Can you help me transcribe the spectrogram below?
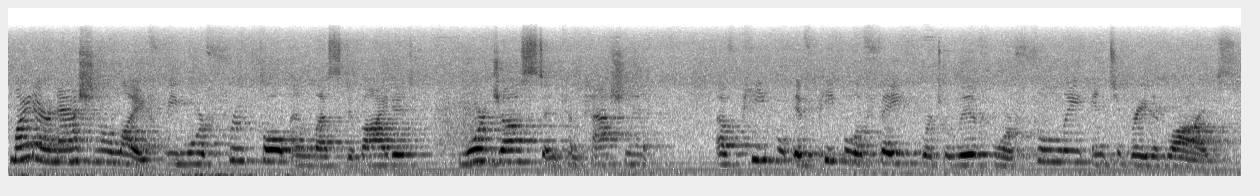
Might our national life be more fruitful and less divided, more just and compassionate, of people, if people of faith were to live more fully integrated lives,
